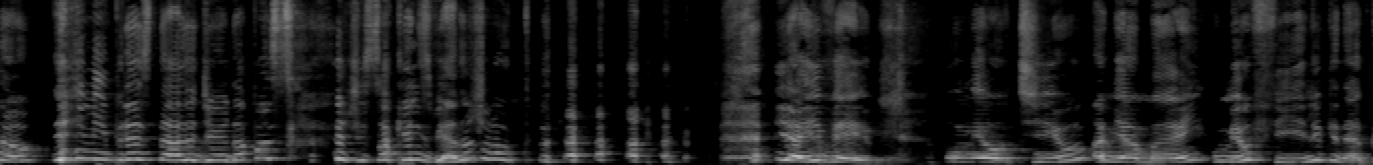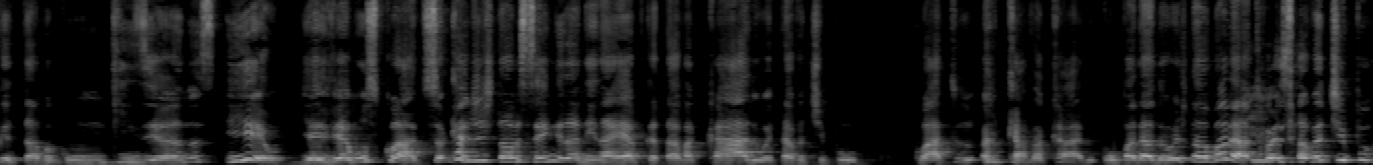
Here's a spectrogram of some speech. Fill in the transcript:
toparam e me emprestaram o dinheiro da passagem, só que eles vieram junto. e aí veio o meu tio, a minha mãe, o meu filho, que na época ele estava com 15 anos, e eu. E aí viemos quatro. Só que a gente estava sem grana, e na época estava caro, estava tipo quatro, ficava caro. Comparado hoje estava barato, mas estava tipo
